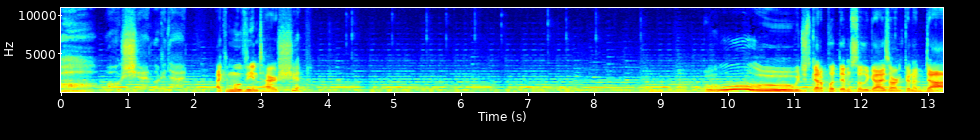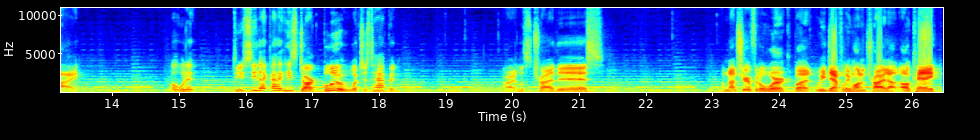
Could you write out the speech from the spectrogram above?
Oh shit, look at that. I can move the entire ship. Ooh, we just gotta put them so the guys aren't gonna die. Oh, what it... Do you see that guy? He's dark blue. What just happened? Alright, let's try this. I'm not sure if it'll work, but we definitely want to try it out. Okay,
